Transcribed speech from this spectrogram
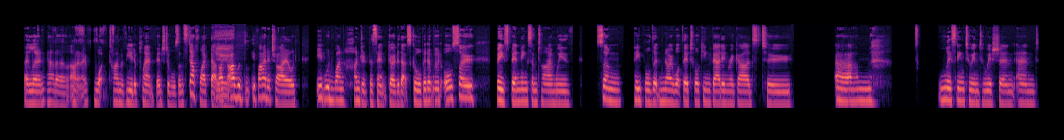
they learn how to, I don't know, what time of year to plant vegetables and stuff like that. Like I would, if I had a child, it would 100% go to that school, but it would also be spending some time with some people that know what they're talking about in regards to um, listening to intuition and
